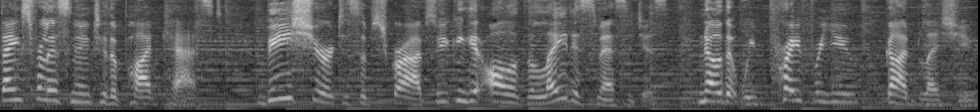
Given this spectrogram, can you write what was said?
Thanks for listening to the podcast. Be sure to subscribe so you can get all of the latest messages. Know that we pray for you. God bless you.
